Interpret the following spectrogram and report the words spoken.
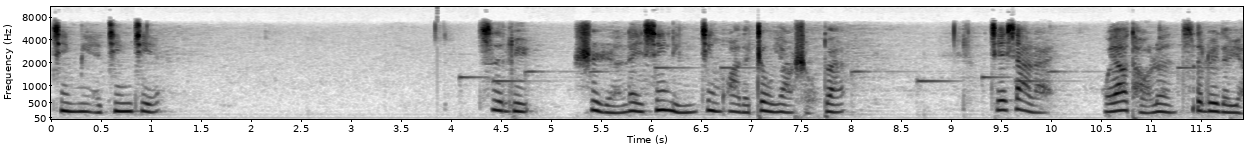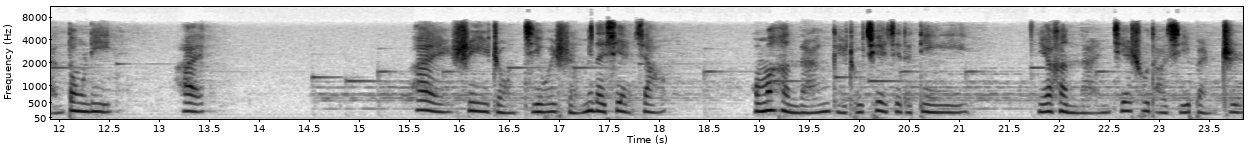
镜灭金界。自律是人类心灵进化的重要手段。接下来，我要讨论自律的原动力——爱。爱是一种极为神秘的现象，我们很难给出确切的定义，也很难接触到其本质。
